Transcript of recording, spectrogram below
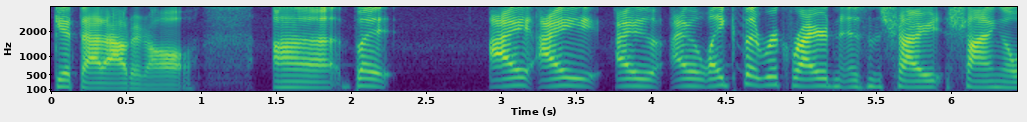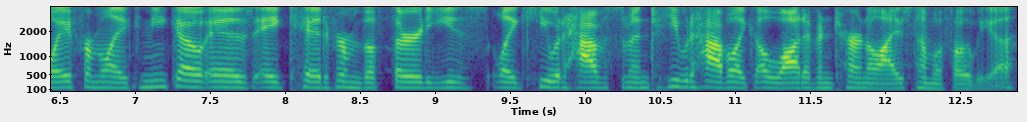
get that out at all. Uh, but I I I I like that Rick Riordan isn't shy shying away from like Nico is a kid from the 30s. Like he would have some he would have like a lot of internalized homophobia.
